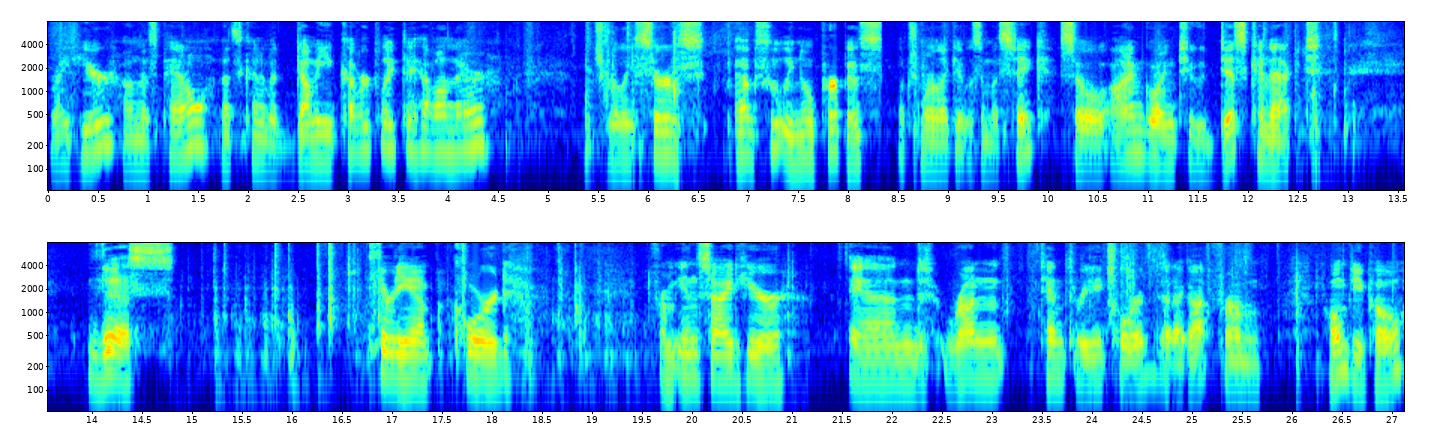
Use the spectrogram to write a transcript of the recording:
right here on this panel. That's kind of a dummy cover plate they have on there, which really serves absolutely no purpose. Looks more like it was a mistake. So I'm going to disconnect this 30 amp cord from inside here and run 10.3 cord that I got from Home Depot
